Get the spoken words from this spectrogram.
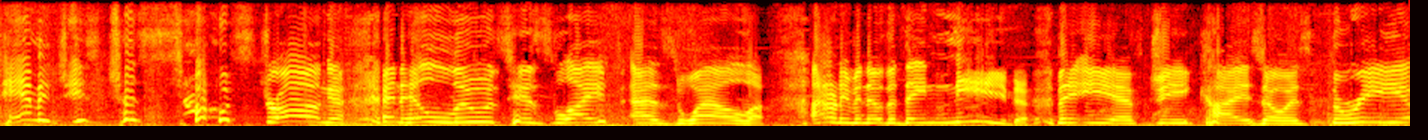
damage is just so strong, and he'll lose his life as well. I don't even know that they need the EFG Kaizo as three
